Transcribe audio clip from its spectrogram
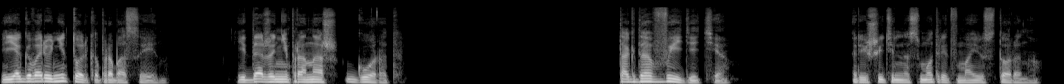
Я говорю не только про бассейн. И даже не про наш город. Тогда выйдите, решительно смотрит в мою сторону,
